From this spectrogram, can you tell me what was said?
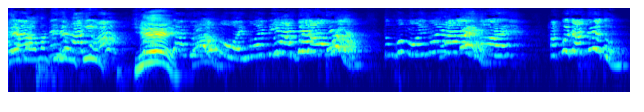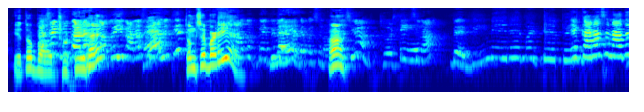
मेरे मामा की लड़की। ये। मोय मोय भी हमको जानती हो? तुमको मोय मोय आता है? हमको जानती हो तुम? ये तो बहुत छोटी है। तो है? तुमसे बड़ी है? बेबी मेरे बर्थडे पे सुना हाँ। छोटी सुना? बेबी मेरे बर्थडे पे। एक गाना सुना दो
